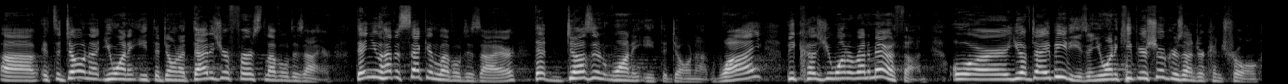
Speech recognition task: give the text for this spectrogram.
uh, it's a donut. You want to eat the donut. That is your first level desire. Then you have a second level desire that doesn't want to eat the donut. Why? Because you want to run a marathon, or you have diabetes and you want to keep your sugars under control,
